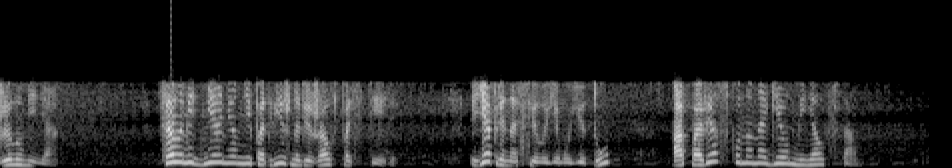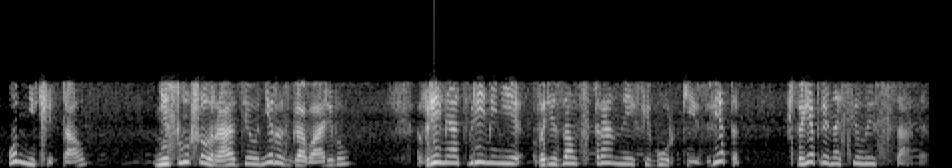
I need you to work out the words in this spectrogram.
жил у меня. Целыми днями он неподвижно лежал в постели. Я приносила ему еду, а повязку на ноге он менял сам. Он не читал, не слушал радио, не разговаривал. Время от времени вырезал странные фигурки из веток, что я приносила из сада.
